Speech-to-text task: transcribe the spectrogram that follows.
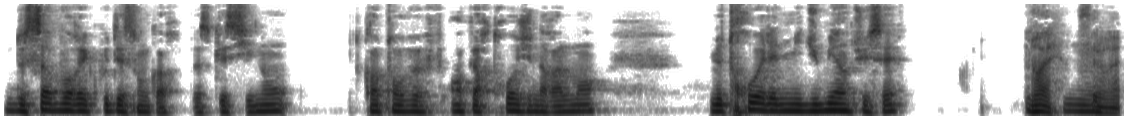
de savoir écouter son corps, parce que sinon, quand on veut en faire trop, généralement, le trop est l'ennemi du bien, tu sais. Ouais, c'est vrai.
